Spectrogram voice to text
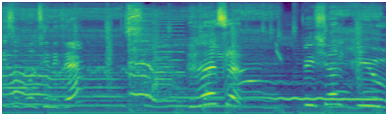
কিছু বলছি নিজে হ্যাঁ স্যার বিশাল কিউট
